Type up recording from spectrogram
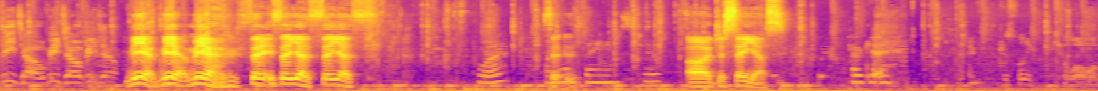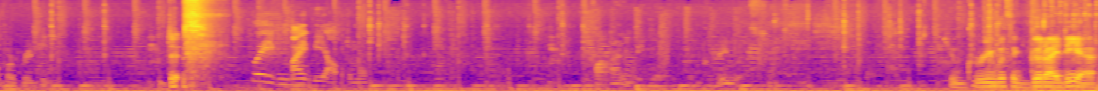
Veto, veto, veto. Mia, Mia, Mia. Say say yes. Say yes. What? What So- am I saying yes to? Uh, just say yes. Okay. Just like kill all of our bridges. Just- Play might be optimal. Finally, you'll agree with something. You agree with a good idea.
